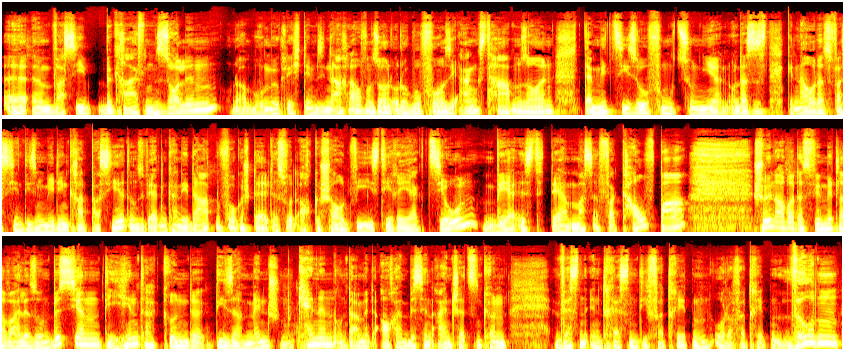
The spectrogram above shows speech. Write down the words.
äh, ähm, was sie begreifen sollen oder womöglich dem sie nachlaufen sollen oder wovor sie Angst haben sollen, damit sie so funktionieren. Und das ist genau das, was hier in diesen Medien gerade passiert. Uns werden Kandidaten vorgestellt. Es wird auch geschaut, wie ist die Reaktion, wer ist der Masse verkaufbar. Schön aber, dass wir mittlerweile so ein bisschen die Hintergründe dieser Menschen kennen und damit auch ein bisschen einschätzen können, wessen Interessen die vertreten vertreten oder vertreten würden,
